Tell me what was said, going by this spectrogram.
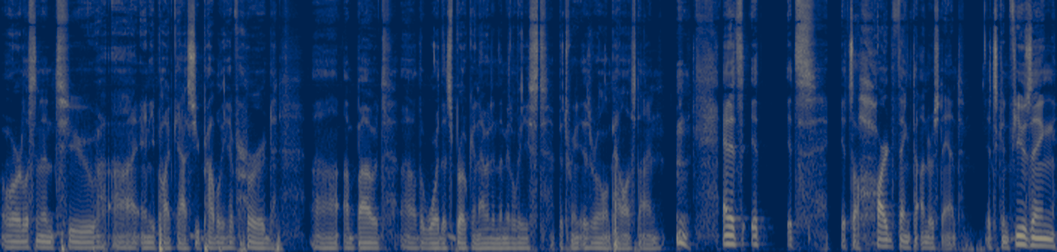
or listening to uh, any podcast, you probably have heard uh, about uh, the war that's broken out in the Middle East between Israel and Palestine, and it's it it's it's a hard thing to understand. It's confusing.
